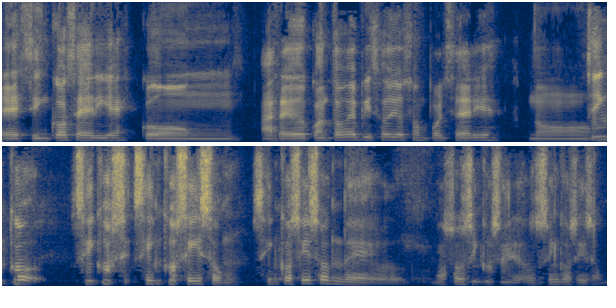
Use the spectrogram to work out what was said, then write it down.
eh, cinco series con alrededor. ¿Cuántos episodios son por serie? No. cinco cinco cinco seasons cinco seasons de no son cinco series son cinco seasons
